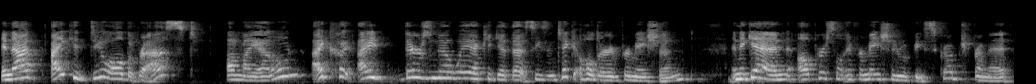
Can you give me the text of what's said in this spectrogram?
And that I could do all the rest on my own. I could I there's no way I could get that season ticket holder information. And again, all personal information would be scrubbed from it.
